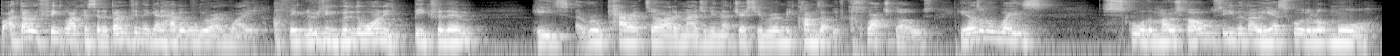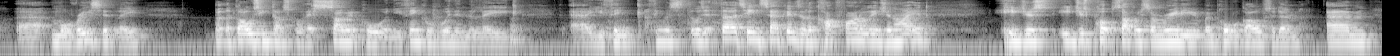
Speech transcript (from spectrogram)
But I don't think, like I said, I don't think they're going to have it all their own way. I think losing Gundogan is big for them. He's a real character, I'd imagine, in that dressing room. He comes up with clutch goals. He doesn't always score the most goals, even though he has scored a lot more uh, more recently. But the goals he does score, they're so important. You think of winning the league. Uh, you think I think it was was it thirteen seconds of the cup final against United. He just he just pops up with some really important goals for them. Um,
